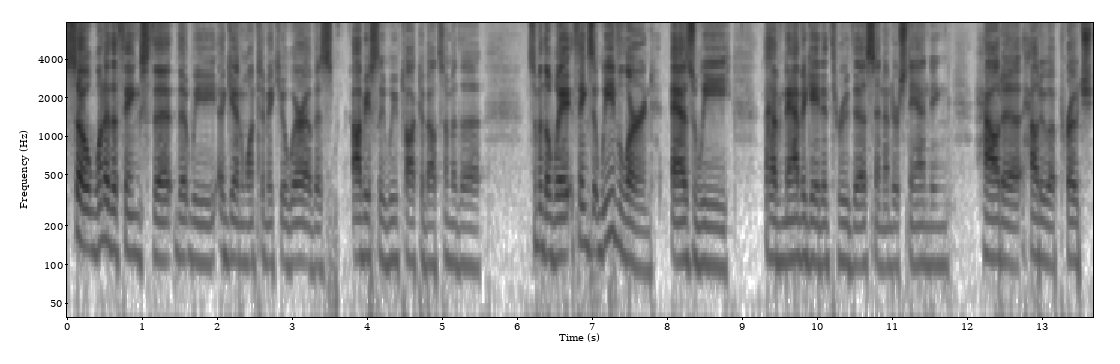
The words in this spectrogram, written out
So one of the things that, that we again want to make you aware of is obviously we've talked about some of the some of the way things that we've learned as we have navigated through this and understanding how to how to approach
